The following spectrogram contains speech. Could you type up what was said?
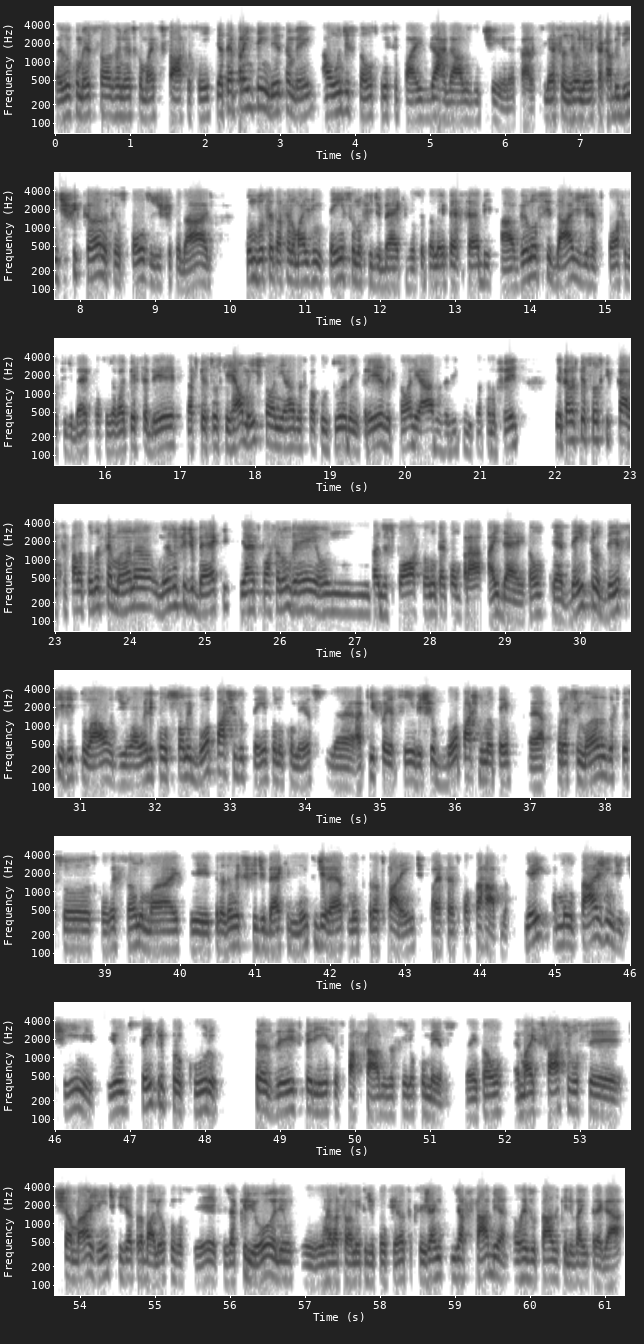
mas no começo são as reuniões que eu mais faço, assim, e até para entender também aonde estão os principais gargalos do time, né, cara? Nessas reuniões você acaba identificando assim, os pontos de dificuldade, como você está sendo mais intenso no feedback, você também percebe a velocidade de resposta do feedback, então você já vai perceber as pessoas que realmente estão alinhadas com a cultura da empresa, que estão alinhadas ali com o que está sendo feito, e aquelas pessoas que, cara, você fala toda semana o mesmo feedback e a resposta não vem, ou não está disposta, ou não quer comprar a ideia. Então, é, dentro desse ritual de um a um, ele consome boa parte do tempo no começo. Né? Aqui foi assim, investiu boa parte do meu tempo é, aproximando das pessoas, conversando mais e trazendo esse feedback muito direto, muito transparente para essa resposta rápida. E aí, a montagem de time, eu sempre procuro trazer experiências passadas assim no começo. Né? Então é mais fácil você chamar gente que já trabalhou com você, que você já criou ali um, um relacionamento de confiança, que você já, já sabe o resultado que ele vai entregar.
